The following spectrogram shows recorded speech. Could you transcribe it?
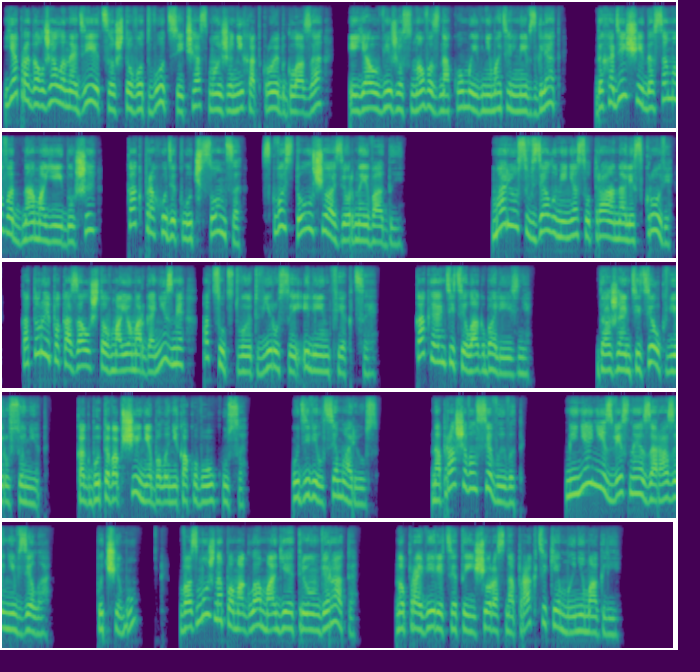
Я продолжала надеяться, что вот-вот сейчас мой жених откроет глаза, и я увижу снова знакомый внимательный взгляд, доходящий до самого дна моей души, как проходит луч солнца сквозь толщу озерной воды. Мариус взял у меня с утра анализ крови, который показал, что в моем организме отсутствуют вирусы или инфекции, как и антитела к болезни. Даже антител к вирусу нет, как будто вообще не было никакого укуса. Удивился Мариус. Напрашивался вывод. Меня неизвестная зараза не взяла. Почему? Возможно, помогла магия Триумвирата, но проверить это еще раз на практике мы не могли.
